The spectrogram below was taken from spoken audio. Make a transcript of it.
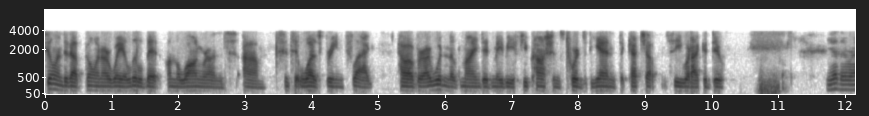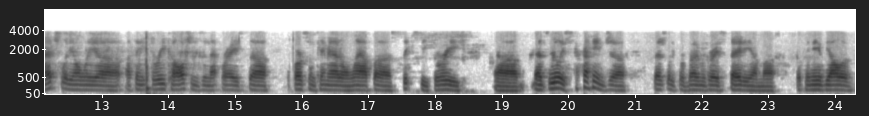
still ended up going our way a little bit on the long runs um, since it was green flag. However, I wouldn't have minded maybe a few cautions towards the end to catch up and see what I could do. Yeah, there were actually only uh I think three cautions in that race. Uh the first one came out on lap uh 63. Uh that's really strange uh especially for Bowman Gray Stadium. Uh if any of y'all have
